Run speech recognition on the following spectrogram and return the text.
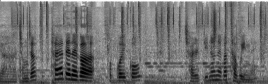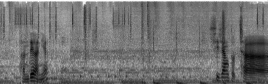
야 정작 타야 될 애가 벗고 있고 잘 뛰는 애가 타고 있네. 반대 아니야? 시장 도착.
